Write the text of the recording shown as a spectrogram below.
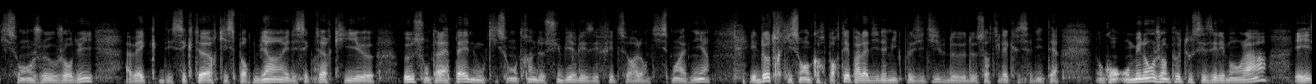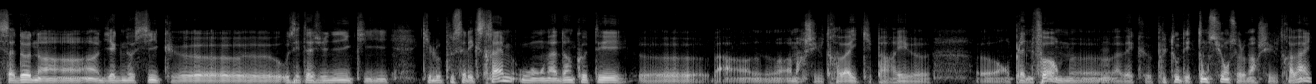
qui sont en jeu aujourd'hui, avec des secteurs qui se portent bien et des secteurs qui, eux, sont à la peine ou qui sont en train de subir les effets de ce ralentissement à venir et d'autres qui sont encore portés par la dynamique positive de, sortie de la crise sanitaire. Donc on, mélange un peu tous ces éléments-là, et ça donne un, diagnostic euh, aux États-Unis qui, qui, le pousse à l'extrême, où on a d'un côté euh, bah, un marché du travail qui paraît euh, en pleine forme, avec plutôt des tensions sur le marché du travail,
